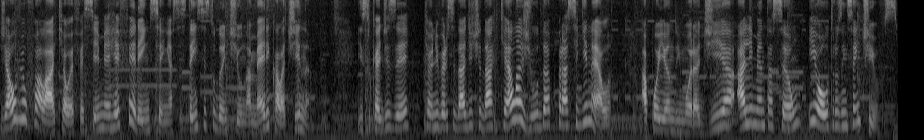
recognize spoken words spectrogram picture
Já ouviu falar que a UFSM é referência em assistência estudantil na América Latina? Isso quer dizer que a universidade te dá aquela ajuda para seguir nela, apoiando em moradia, alimentação e outros incentivos.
